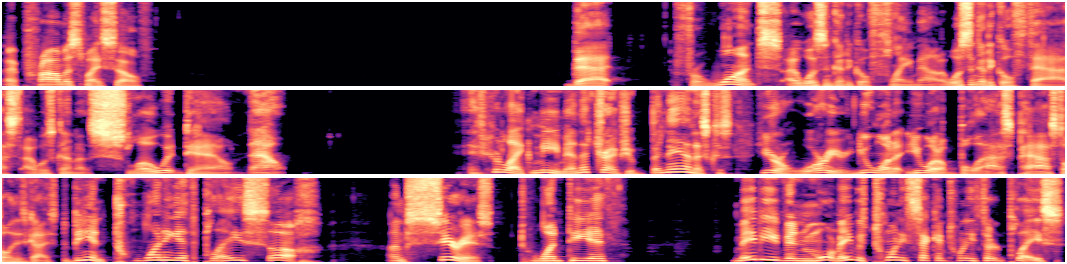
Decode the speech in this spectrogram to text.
I promised myself that for once I wasn't going to go flame out. I wasn't going to go fast. I was going to slow it down. Now, if you're like me, man, that drives you bananas because you're a warrior. You want to you want to blast past all these guys. To be in 20th place, ugh, I'm serious. 20th, maybe even more, maybe 22nd, 23rd place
